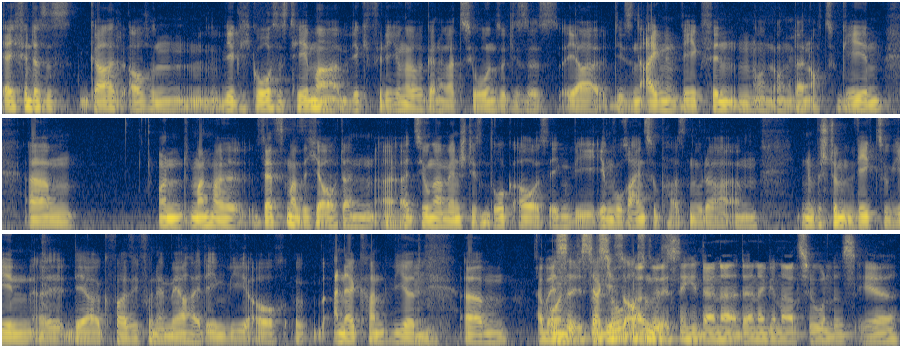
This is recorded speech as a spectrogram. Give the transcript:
ja, ich finde, das ist gerade auch ein wirklich großes Thema, wirklich für die jüngere Generation, so dieses, ja, diesen eigenen Weg finden und, und dann auch zu gehen. Ähm, und manchmal setzt man sich ja auch dann äh, als junger Mensch diesen Druck aus, irgendwie irgendwo reinzupassen oder ähm, einen bestimmten Weg zu gehen, äh, der quasi von der Mehrheit irgendwie auch äh, anerkannt wird. Mhm. Ähm, aber ist, ist das da so? also so ist nicht in deiner, deiner Generation das eher,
